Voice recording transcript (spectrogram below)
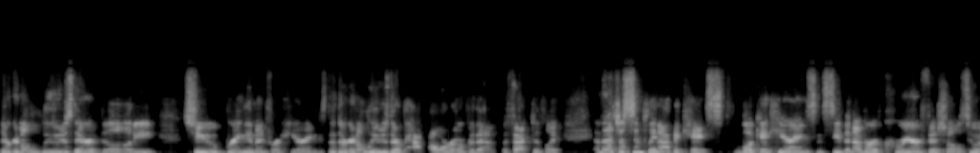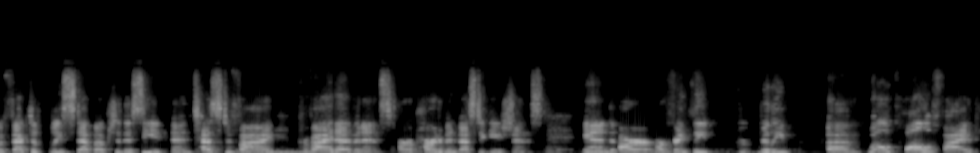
they're going to lose their ability to bring them in for hearings, that they're going to lose their power over them effectively. And that's just simply not the case. Look at hearings and see the number of career officials who effectively step up to the seat and testify, provide evidence, are a part of investigations, and are are frankly really um, well qualified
